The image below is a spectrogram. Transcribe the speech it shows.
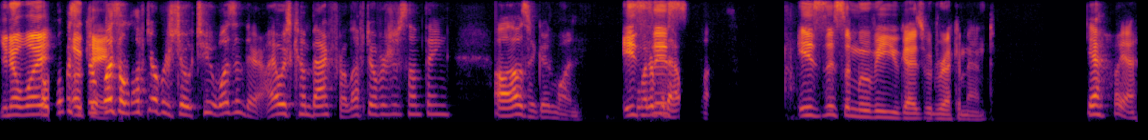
you know Oh, what? what was, okay. There was a leftovers joke too, wasn't there? I always come back for leftovers or something. Oh, that was a good one. is Whatever this that was. is this a movie you guys would recommend? Yeah, oh yeah.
